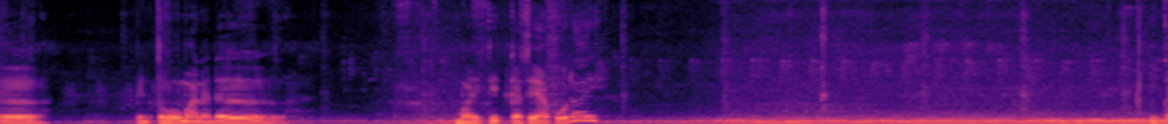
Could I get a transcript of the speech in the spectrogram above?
เด้อเป็นโตมาละเด้อบ่ได้ติดกระแสผู้ใดมีแต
